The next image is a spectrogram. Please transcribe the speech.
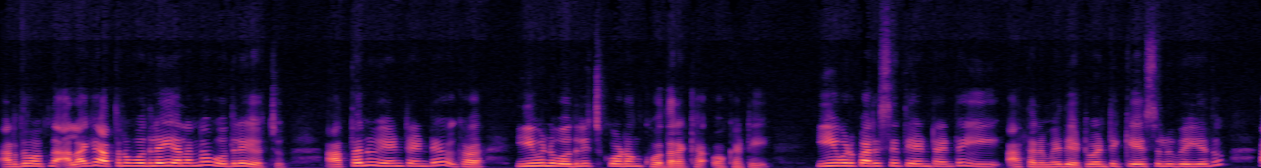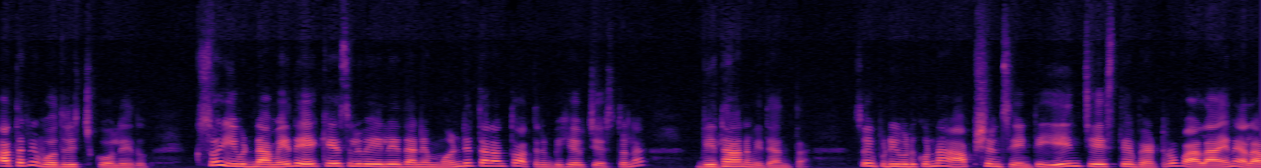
అర్థమవుతుంది? అలాగే అతను వదిలేయాలన్నా వదిలేయొచ్చు. అతను ఏంటంటే ఒక ఈవిని వదిలించుకోవడం కుదరక ఒకటి. ఈవిడ పరిస్థితి ఏంటంటే ఈ అతని మీద ఎటువంటి కేసులు వేయదు అతన్ని వదిలించుకోలేదు. సో ఈవిడ నా మీద ఏ కేసులు వేయలేదు అనే మొండితనంతో అతను బిహేవ్ చేస్తున్న విధానం ఇదంతా. సో ఇప్పుడు ఈవిడకున్న ఆప్షన్స్ ఏంటి? ఏం చేస్తే బెటర్? వాళ్ళ ఆయన ఎలా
